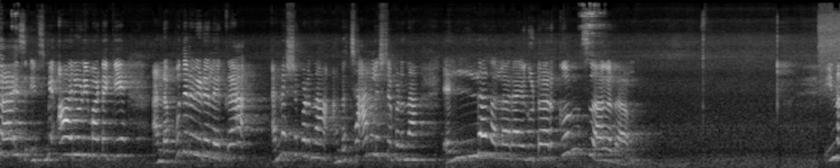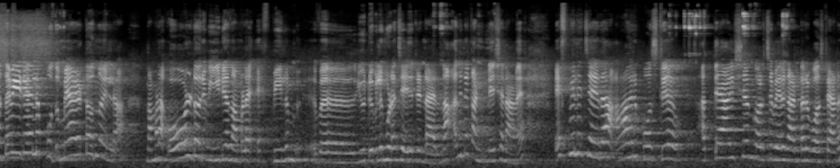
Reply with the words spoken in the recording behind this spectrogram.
guys it's me Aroni മാട്ടയ്ക്ക് എന്റെ പുതിയൊരു വീഡിയോയിലേക്ക് എന്നെ ഇഷ്ടപ്പെടുന്ന എന്റെ ചാനൽ ഇഷ്ടപ്പെടുന്ന എല്ലാ നല്ലവരായ കൂട്ടുകാർക്കും സ്വാഗതം. ഇന്നത്തെ വീഡിയോയിൽ പുതുമയായിട്ടൊന്നുമില്ല. നമ്മളെ ഓൾഡ് ഒരു വീഡിയോ നമ്മൾ എഫ് ബിയിലും യൂട്യൂബിലും കൂടെ ചെയ്തിട്ടുണ്ടായിരുന്ന അതിന്റെ കണ്ടിന്യൂഷനാണ് എഫ് ബിയിൽ ചെയ്ത ആ ഒരു പോസ്റ്റ് അത്യാവശ്യം കുറച്ച് പേര് കണ്ടൊരു പോസ്റ്റാണ്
